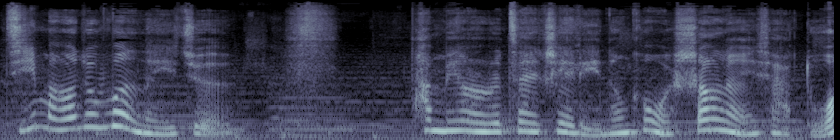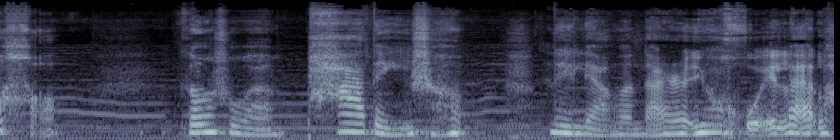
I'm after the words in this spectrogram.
急忙就问了一句：“他们要是在这里能跟我商量一下多好。”刚说完，啪的一声，那两个男人又回来了。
